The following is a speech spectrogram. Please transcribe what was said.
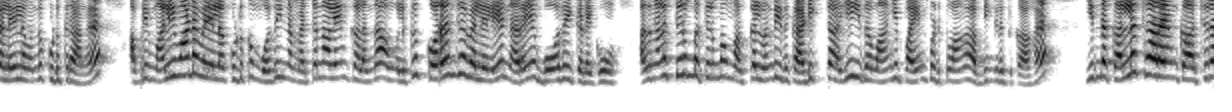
விலையில வந்து கொடுக்குறாங்க. அப்படி மலிவான விலையில கொடுக்கும்போது இந்த மெத்தனாலையும் கலந்து அவங்களுக்கு குறைஞ்ச விலையிலேயே நிறைய போதை கிடைக்கும். அதனால திரும்ப திரும்ப மக்கள் வந்து இதுக்கு அடிக்ட் ஆகி இதை வாங்கி பயன்படுத்துவாங்க அப்படிங்கிறதுக்காக இந்த கள்ளச்சாராயம் காய்ச்சுற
